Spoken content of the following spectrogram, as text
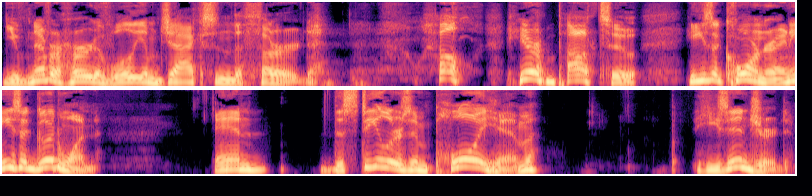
you've never heard of William Jackson III, well, you're about to. He's a corner and he's a good one. And the Steelers employ him. He's injured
